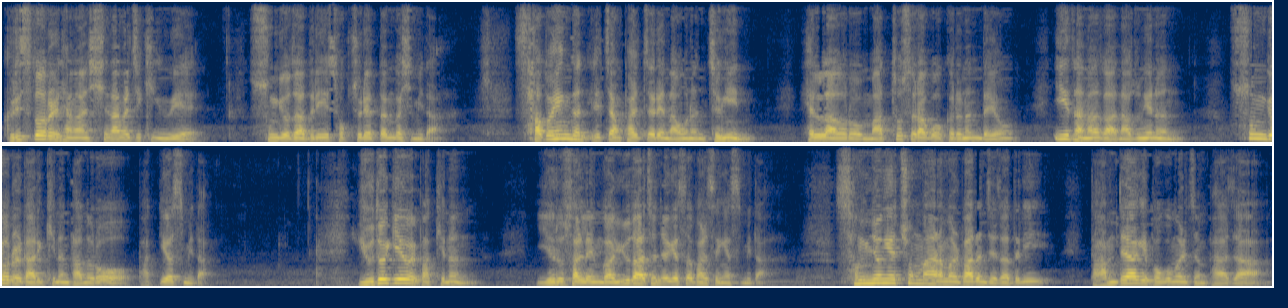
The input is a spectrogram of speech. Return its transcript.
그리스도를 향한 신앙을 지키기 위해 순교자들이 속출했던 것입니다. 사도행전 1장 8절에 나오는 증인, 헬라어로 마투스라고 그러는데요. 이 단어가 나중에는 순교를 가리키는 단어로 바뀌었습니다. 유대교의 박해는 예루살렘과 유다 전역에서 발생했습니다. 성령의 충만함을 받은 제자들이 담대하게 복음을 전파하자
